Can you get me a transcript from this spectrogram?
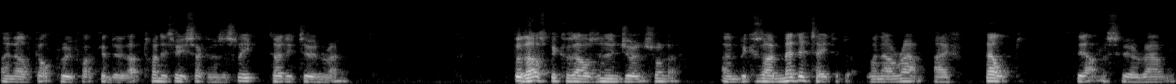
And I've got proof I can do that. 23 seconds of sleep, 32 in REM. But that's because I was an endurance runner. And because I meditated when I ran, I felt the atmosphere around me.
